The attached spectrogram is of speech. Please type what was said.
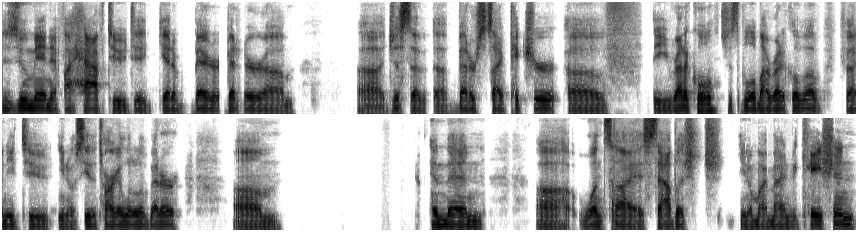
zoom in if I have to to get a better, better, um, uh, just a, a, better sight picture of the reticle, just blow my reticle up if I need to, you know, see the target a little bit better. Um, and then uh, once I establish, you know, my magnification,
